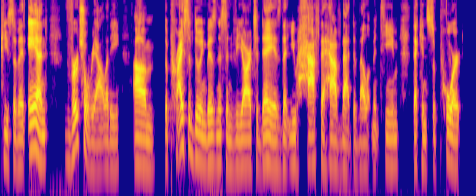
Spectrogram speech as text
piece of it, and virtual reality. Um, the price of doing business in VR today is that you have to have that development team that can support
